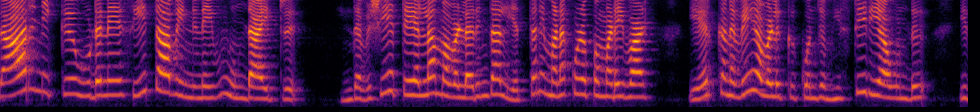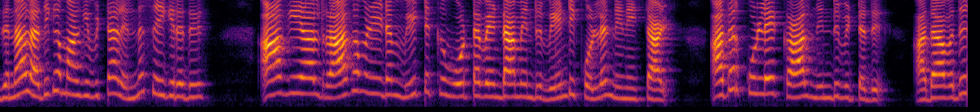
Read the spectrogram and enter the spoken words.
தாரிணிக்கு உடனே சீதாவின் நினைவு உண்டாயிற்று. இந்த விஷயத்தையெல்லாம் அவள் அறிந்தால் எத்தனை மனக்குழப்பம் அடைவாள்? ஏற்கனவே அவளுக்கு கொஞ்சம் ஹிஸ்டீரியா உண்டு. இதனால் அதிகமாகிவிட்டால் என்ன செய்கிறது? ஆகையால் ராகவனிடம் வீட்டுக்கு ஓட்ட வேண்டாம் என்று வேண்டிக் கொள்ள நினைத்தாள். அதற்குள்ளே கால் நின்றுவிட்டது. அதாவது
